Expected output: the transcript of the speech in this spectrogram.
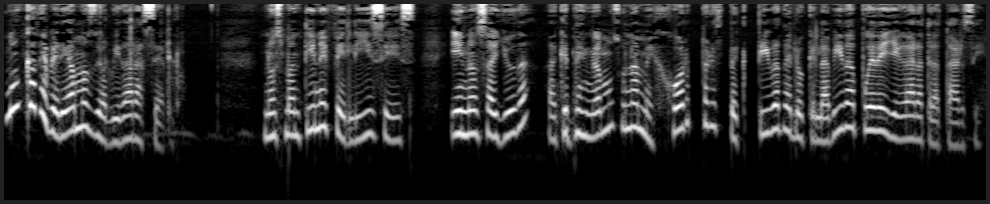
Nunca deberíamos de olvidar hacerlo. Nos mantiene felices y nos ayuda a que tengamos una mejor perspectiva de lo que la vida puede llegar a tratarse.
